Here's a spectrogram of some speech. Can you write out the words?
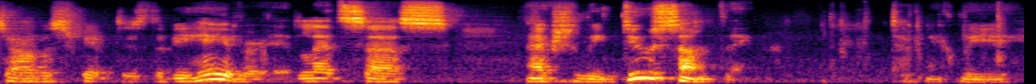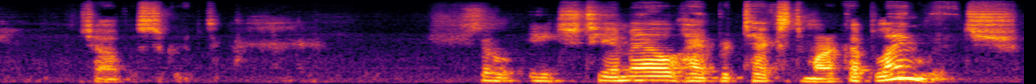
JavaScript is the behavior. It lets us actually do something, technically JavaScript. So HTML, hypertext markup language.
